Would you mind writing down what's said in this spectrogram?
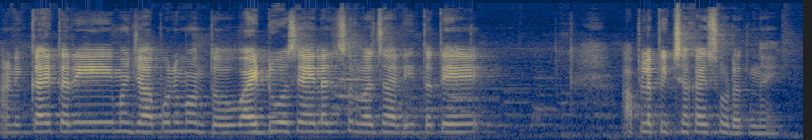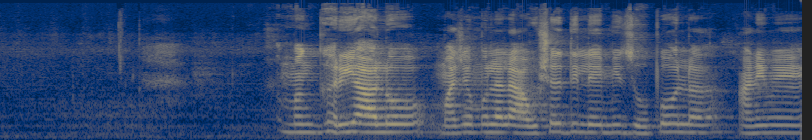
आणि काहीतरी म्हणजे आपण म्हणतो वाईट दिवस यायला जर सुरुवात झाली तर ते आपला पिच्छा काही सोडत नाही. मग घरी आलो माझ्या मुलाला औषध दिले मी झोपवलं आणि मी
